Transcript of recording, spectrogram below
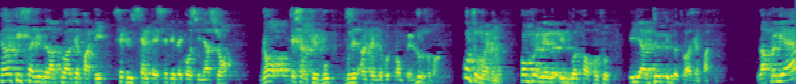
quand il s'agit de la troisième partie, c'est une synthèse, c'est une réconciliation, non, déchantez-vous, vous êtes en train de vous tromper lourdement. Autrement dit, comprenez-le une bonne fois pour toutes. Il y a deux types de troisième partie. La première,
